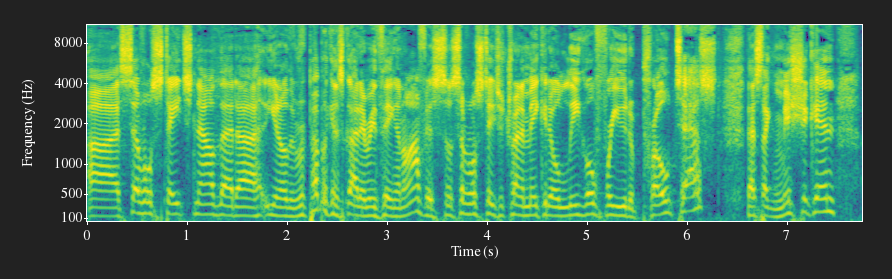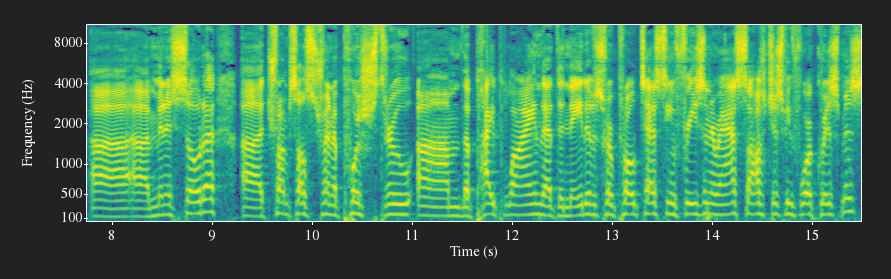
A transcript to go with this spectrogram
Uh, several states now that uh, you know the Republicans got everything in office, so several states are trying to make it illegal for you to protest. That's like Michigan, uh, uh, Minnesota. Uh, Trump's also trying to push through um, the pipeline that the natives were protesting, freezing their ass off just before Christmas.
